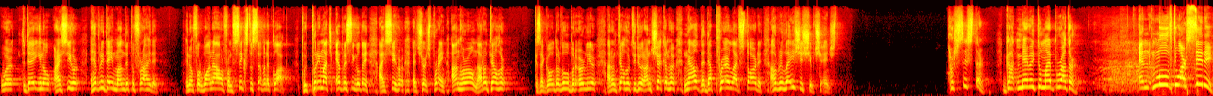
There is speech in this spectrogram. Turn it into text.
Where today, you know, I see her every day, Monday to Friday you know, for one hour from six to seven o'clock. Pretty much every single day, I see her at church praying on her own. I don't tell her because I go there a little bit earlier. I don't tell her to do it. I'm checking her. Now that that prayer life started, our relationship changed. Her sister got married to my brother and moved to our city.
